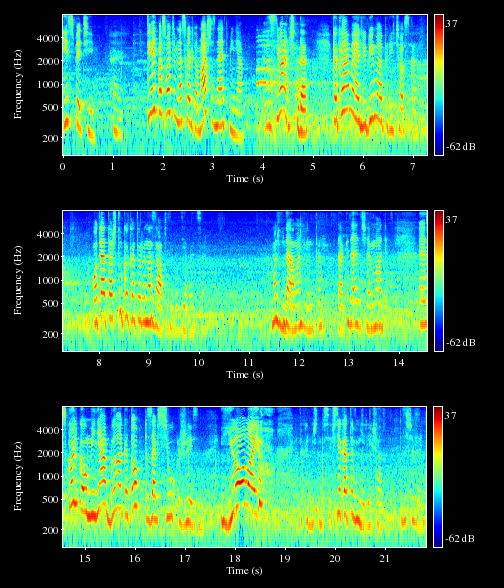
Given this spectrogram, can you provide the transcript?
из 5. Теперь посмотрим, насколько Маша знает меня. Снимаем? Да. Какая моя любимая прическа? Вот эта штука, которая назад вот это делается. Мальвина. Да, Мальвинка. Так, дальше, молодец. Э, сколько у меня было котов за всю жизнь? Ё-моё! Это, конечно, все, все коты в мире сейчас. За всю жизнь.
